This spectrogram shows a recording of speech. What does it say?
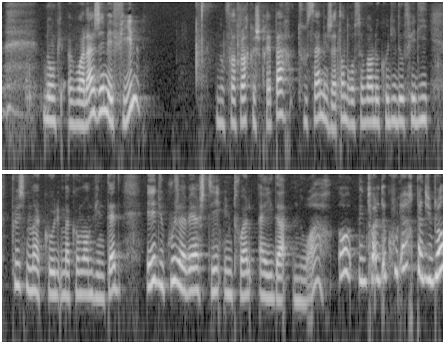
Donc voilà, j'ai mes fils. Donc il va falloir que je prépare tout ça, mais j'attends de recevoir le colis d'Ophélie plus ma, ma, commande Vinted. Et du coup, j'avais acheté une toile Aïda noire. Oh, une toile de couleur, pas du blanc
